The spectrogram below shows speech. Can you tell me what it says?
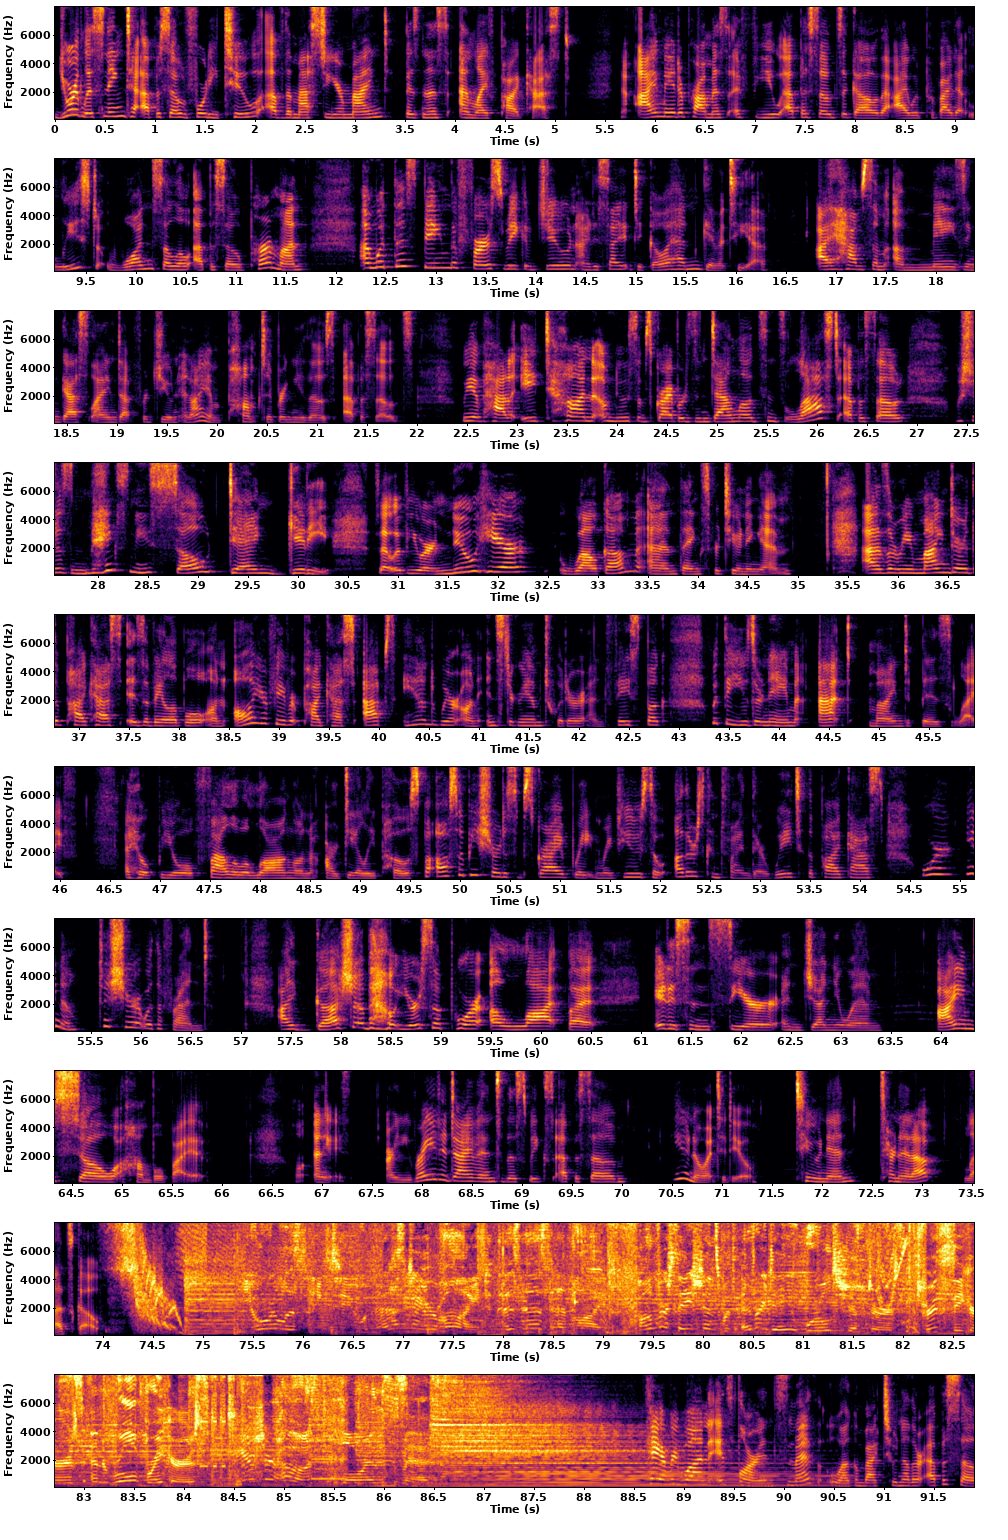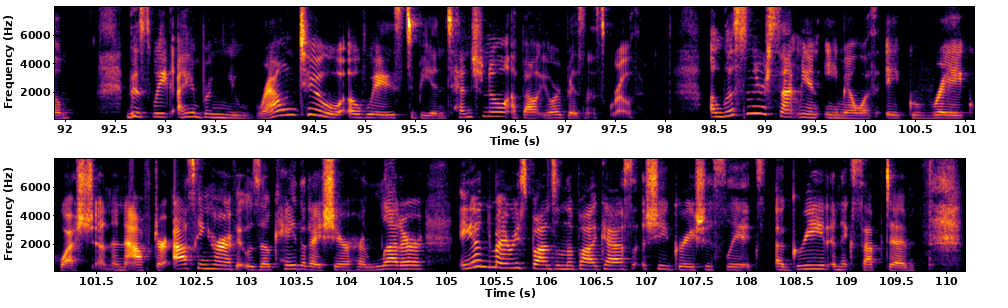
You're listening to episode 42 of the Master Your Mind, Business, and Life podcast. Now, I made a promise a few episodes ago that I would provide at least one solo episode per month, and with this being the first week of June, I decided to go ahead and give it to you. I have some amazing guests lined up for June, and I am pumped to bring you those episodes. We have had a ton of new subscribers and downloads since last episode, which just makes me so dang giddy. So if you are new here, welcome and thanks for tuning in. As a reminder, the podcast is available on all your favorite podcast apps, and we're on Instagram, Twitter, and Facebook with the username at MindBizLife. I hope you'll follow along on our daily posts, but also be sure to subscribe, rate, and review so others can find their way to the podcast or, you know, just share it with a friend. I gush about your support a lot, but it is sincere and genuine. I am so humbled by it. Well, anyways, are you ready to dive into this week's episode? You know what to do. Tune in, turn it up, let's go. Listening to Master Your Mind, Business and Life. Conversations with everyday world shifters, truth seekers, and rule breakers. Here's your host, Lauren Smith Hey everyone, it's Lauren Smith. Welcome back to another episode. This week, I am bringing you round two of ways to be intentional about your business growth. A listener sent me an email with a great question, and after asking her if it was okay that I share her letter and my response on the podcast, she graciously ex- agreed and accepted.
